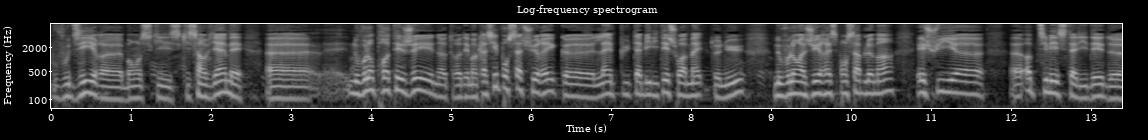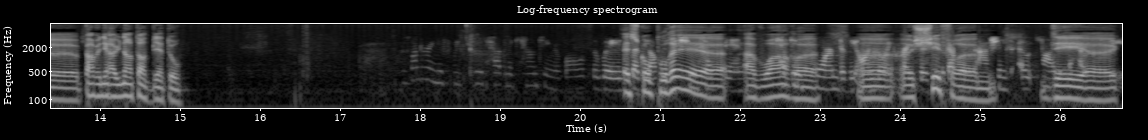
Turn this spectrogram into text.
vous dire bon ce qui ce qui s'en vient, mais nous voulons protéger notre démocratie pour s'assurer que l'imputabilité soit maintenue. Nous voulons agir responsablement et je suis optimiste à l'idée de parvenir à une entente bientôt. Est-ce qu'on pourrait euh, avoir euh, un, chiffre euh, des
